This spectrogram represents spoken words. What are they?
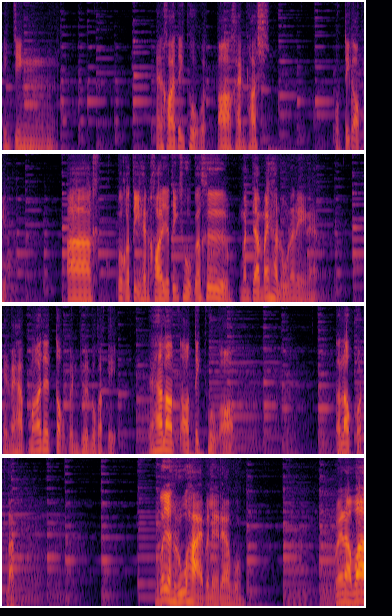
จริงๆแคนคอยติ๊กถูกอ๋อแคนทัชผมติ๊กออกผิดอ่าปกติแคนคอยจะติ๊กถูกก็คือ มันจะไม่ทะลุนั่นเองนะฮะเห็นไหมครับ มันก็จะตกเป็นพื้นปกติ แต่ถ้าเราเอาติ๊กถูกออก แล้วเรากดรัน มันก็จะทะลุหายไปเลยนะครับผมแนะนำว่า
